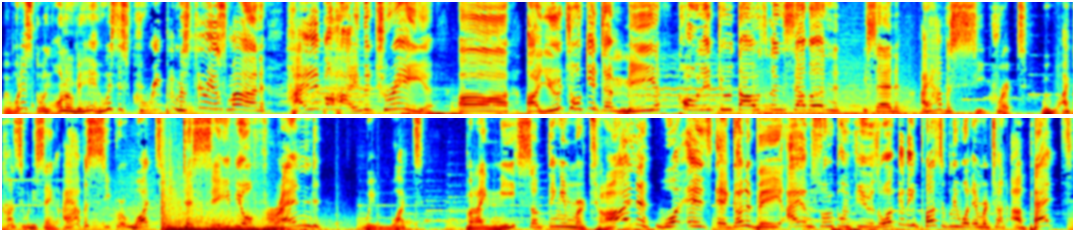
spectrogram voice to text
Wait, what is going on over here? Who is this creepy, mysterious man hiding behind the tree? Uh, are you talking to me, Colin 2007? He said, I have a secret. Wait, I can't see what he's saying. I have a secret, what? To save your friend? Wait, what? But I need something in return? What is it gonna be? I am so confused. What can he possibly want in return? A pet?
